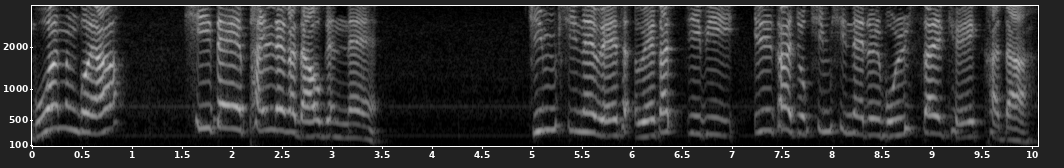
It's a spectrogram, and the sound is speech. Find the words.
뭐 하는 거야? 시대의 판례가 나오겠네. 외, 외갓집이 일가족 심신애를 몰살 계획하다.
